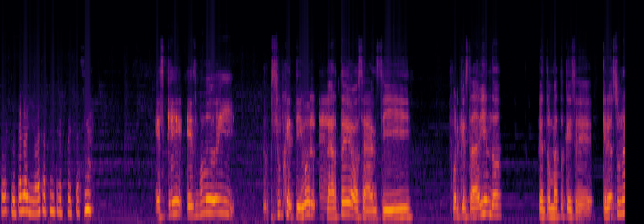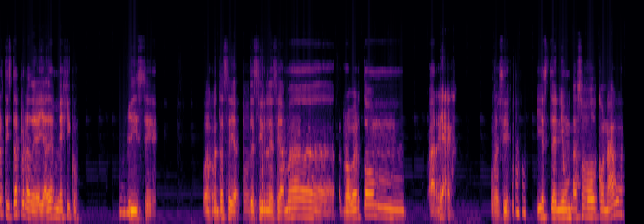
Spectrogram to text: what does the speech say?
pues tú te lo llevas a tu interpretación. Es que es muy subjetivo el, el arte, o sea, en sí, porque estaba viendo que un tomato que dice, creo es un artista, pero de allá de México. Y dice, bueno, cuenta, se, llama- por decirle, se llama Roberto Arriaga, por decir. Y este, tenía un vaso con agua.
